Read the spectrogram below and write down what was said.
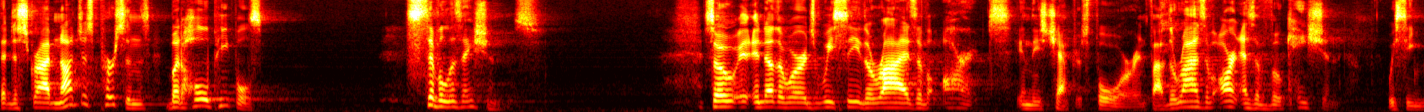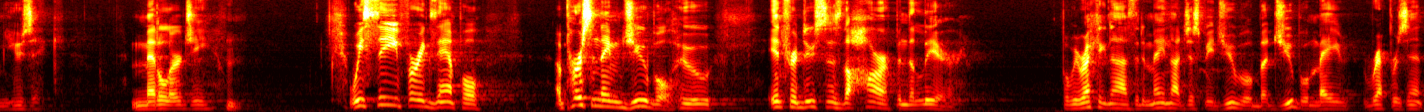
that describe not just persons, but whole peoples, civilizations. So, in other words, we see the rise of art in these chapters four and five, the rise of art as a vocation. We see music, metallurgy. Hmm. We see, for example, a person named Jubal who introduces the harp and the lyre. But we recognize that it may not just be Jubal, but Jubal may represent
